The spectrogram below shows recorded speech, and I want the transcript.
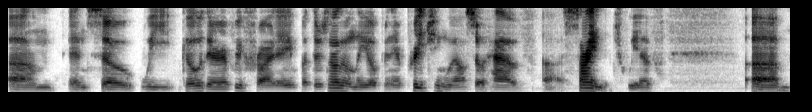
Um, and so we go there every Friday, but there's not only open air preaching, we also have uh, signage. We have um,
